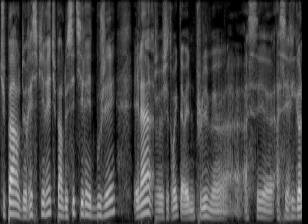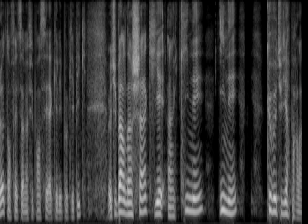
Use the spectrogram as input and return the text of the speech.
Tu parles de respirer, tu parles de s'étirer et de bouger. Et là, j'ai trouvé que tu avais une plume euh, assez, euh, assez rigolote, en fait. Ça m'a fait penser à quelle époque épique. Tu parles d'un chat qui est un kiné inné. Que veux-tu dire par là?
